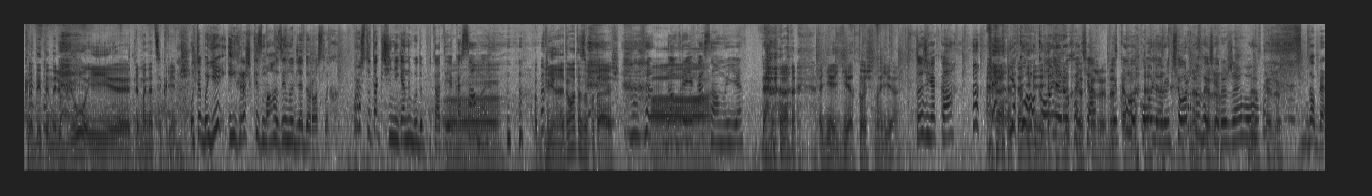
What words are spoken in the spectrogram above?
кредити не люблю, і для мене це крінж. У тебе є іграшки з магазину для дорослих? Просто так чи ні? Я не буду питати, яка саме. Е, Блін, я думаю, ти запитаєш. Добре, яка саме є? Ні, є, точно є. Тож яка? Якого кольору хоча б? Якого кольору? Чорного чи рожевого? Добре,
